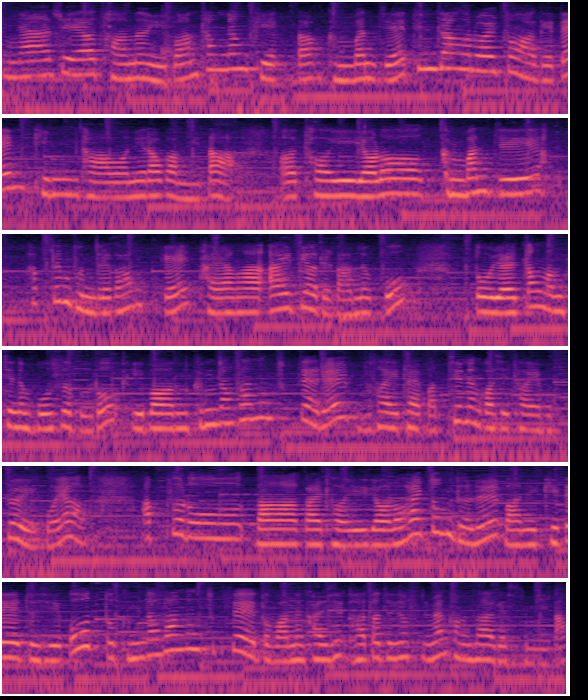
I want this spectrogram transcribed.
안녕하세요. 저는 이번 청년기획단 금반지의 팀장으로 활동하게 된 김다원이라고 합니다. 어, 저희 여러 금반지 학생분들과 함께 다양한 아이디어를 나누고 또 열정 넘치는 모습으로 이번 금정산성축제를 무사히 잘 마치는 것이 저의 목표이고요. 앞으로 나아갈 저희 여러 활동들을 많이 기대해 주시고 또 금정산성축제에도 많은 관심 가져주셨으면 감사하겠습니다.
